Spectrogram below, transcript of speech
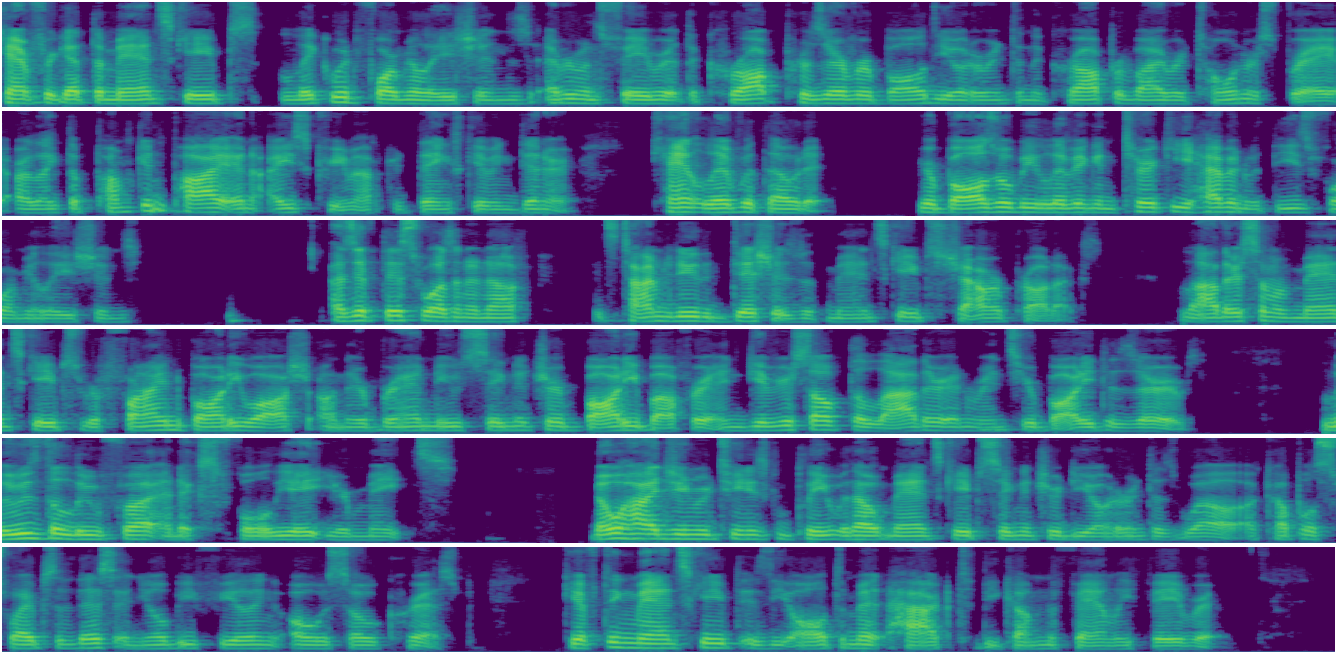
Can't forget the Manscapes liquid formulations. Everyone's favorite, the Crop Preserver Ball Deodorant and the Crop Reviver Toner Spray, are like the pumpkin pie and ice cream after Thanksgiving dinner. Can't live without it. Your balls will be living in turkey heaven with these formulations. As if this wasn't enough, it's time to do the dishes with Manscapes shower products. Lather some of Manscaped's refined body wash on their brand new signature body buffer and give yourself the lather and rinse your body deserves. Lose the loofah and exfoliate your mates. No hygiene routine is complete without Manscaped's signature deodorant as well. A couple swipes of this and you'll be feeling oh so crisp. Gifting Manscaped is the ultimate hack to become the family favorite.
